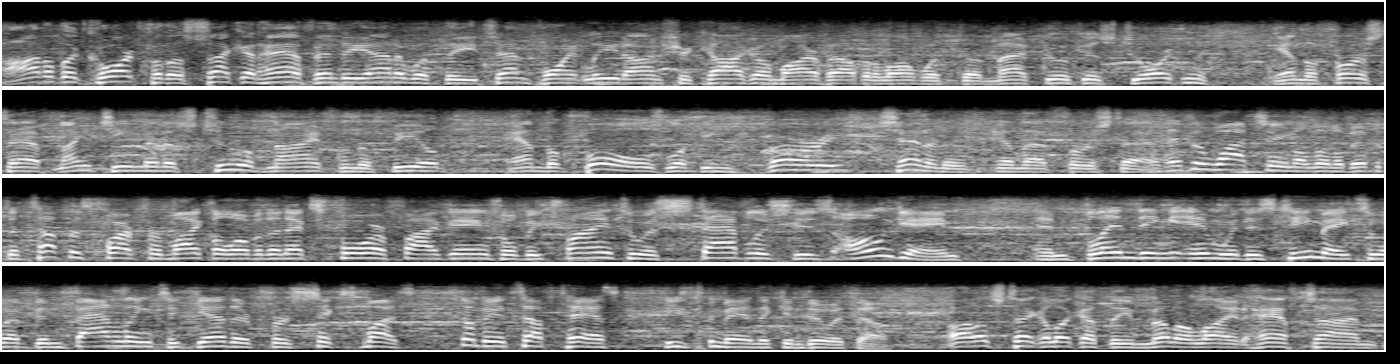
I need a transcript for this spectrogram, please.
Back of the court for the second half. Indiana with the 10-point lead on Chicago. Marv Albert along with uh, Matt Guokas. Jordan in the first half, 19 minutes, 2 of 9 from the field. And the Bulls looking very tentative in that first half. They've been watching him a little bit, but the toughest part for Michael over the next four or five games will be trying to establish his own game and blending in with his teammates who have been battling together for six months. It's going to be a tough task. He's the man that can do it, though. Well, let's take a look at the Miller Lite halftime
